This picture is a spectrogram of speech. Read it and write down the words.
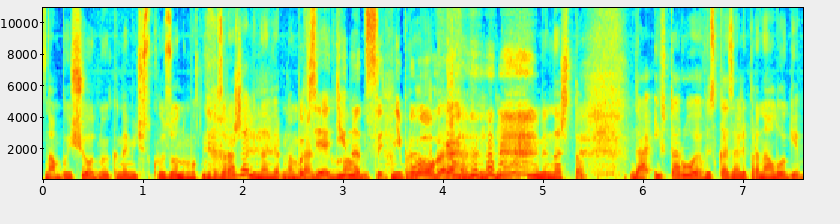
Нам бы еще одну экономическую зону, мы бы не возражали, наверное. Нам бы все Михайловна. 11 неплохо. Именно что. Да, и второе, вы сказали про налоги.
